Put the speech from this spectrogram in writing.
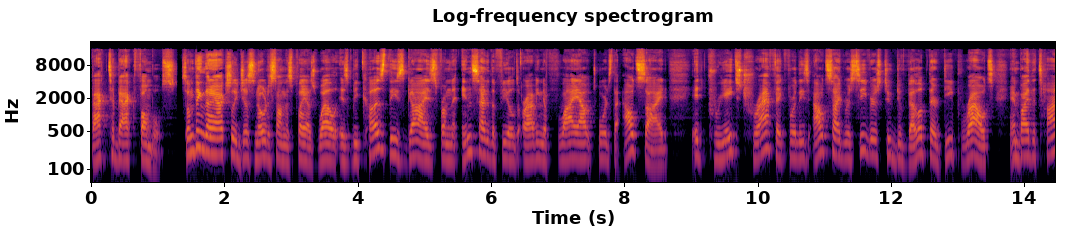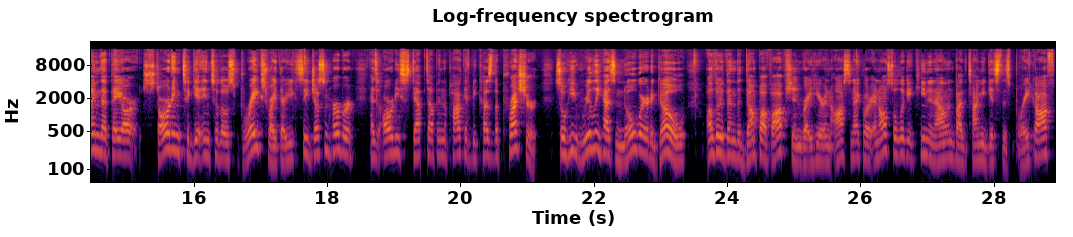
back to back fumbles. Something that I actually just noticed on this play as well is because these guys from the inside of the field are having to fly out towards the outside, it creates traffic for these outside receivers to develop their deep routes. And by the time that they are starting to get into those breaks right there, you can see Justin Herbert has already stepped up in the pocket because of the pressure. So he really has nowhere to go other than the dump off option right here in Austin Ekeler. And also look at Keenan Allen by the time he gets this break off.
